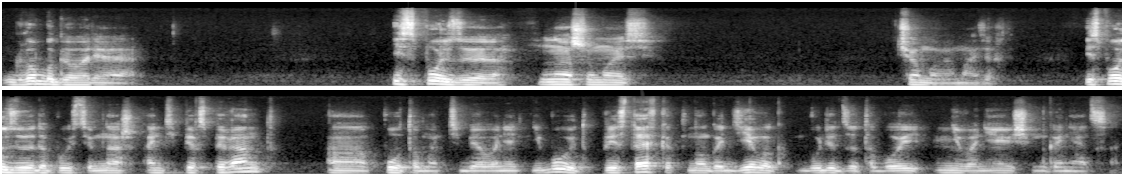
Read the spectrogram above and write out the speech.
грубо говоря, используя нашу мазь, чем мы о? Используя, допустим, наш антиперспирант, а потом от тебя вонять не будет, представь, как много девок будет за тобой не воняющим гоняться.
